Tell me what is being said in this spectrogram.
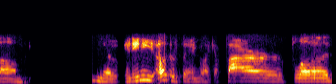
Um, you know, in any other thing like a fire, flood,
